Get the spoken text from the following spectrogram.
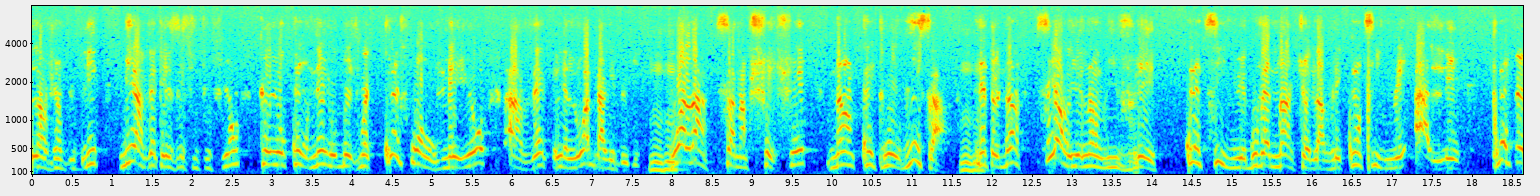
l'arjan publik, ni avèk les institusyon, ke yo konè yo bezwen konforme yo avèk lè lwa de la republik. Mm -hmm. Voilà, sa nan ap chèche nan kompromis sa. Mm -hmm. Mètenan, si a yè lan li vle kontinue, gouvernement kè la vle kontinue, alè, trompe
